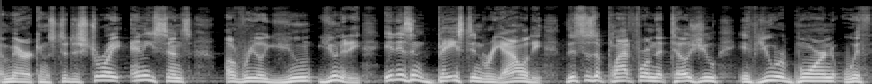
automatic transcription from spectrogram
Americans, to destroy any sense of real un- unity. It isn't based in reality. This is a platform that tells you if you were born with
